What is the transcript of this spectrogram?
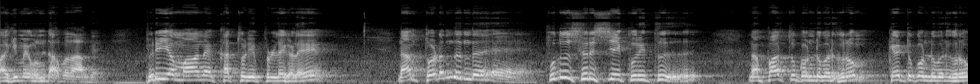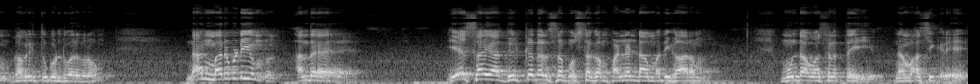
மகிமை உண்டாவதாக. பிரியமான கத்துடைய பிள்ளைகளே நாம் தொடர்ந்து இந்த புது சிருஷ்டியை குறித்து நாம் பார்த்து கொண்டு வருகிறோம் கேட்டுக்கொண்டு வருகிறோம் கவனித்து கொண்டு வருகிறோம். நான் மறுபடியும் அந்த ஏசாயா தீர்க்கதரிச புஸ்தகம் பன்னெண்டாம் அதிகாரம் மூன்றாம் வசனத்தை நான் வாசிக்கிறேன்.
